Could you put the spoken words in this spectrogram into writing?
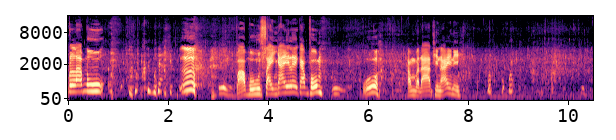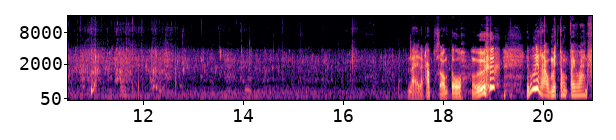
ปลาบูเออปลาบูใส่ใหญ่เลยครับผมโอ้ธรรมดาที่ไหนนี่ ได้แล้วครับสองตัวอื้ออุ้ยเราไม่ต้องไปวานไฟ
